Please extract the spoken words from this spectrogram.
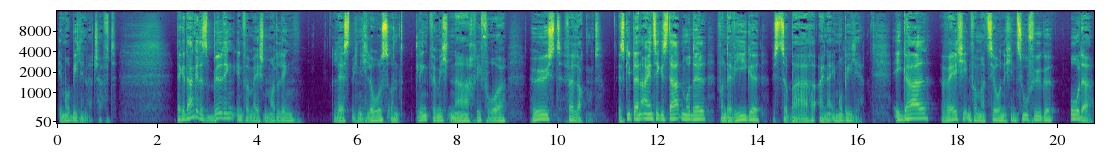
Immobilienwirtschaft. Der Gedanke des Building Information Modeling lässt mich nicht los und klingt für mich nach wie vor höchst verlockend. Es gibt ein einziges Datenmodell von der Wiege bis zur Bahre einer Immobilie. Egal, welche Informationen ich hinzufüge oder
